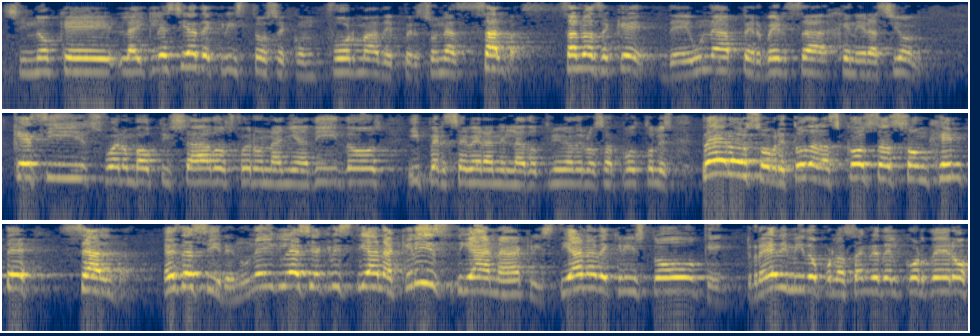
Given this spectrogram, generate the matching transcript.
sino que la iglesia de Cristo se conforma de personas salvas. ¿Salvas de qué? De una perversa generación. Que sí fueron bautizados, fueron añadidos y perseveran en la doctrina de los apóstoles, pero sobre todas las cosas son gente salva. Es decir, en una iglesia cristiana, cristiana, cristiana de Cristo, que redimido por la sangre del Cordero,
